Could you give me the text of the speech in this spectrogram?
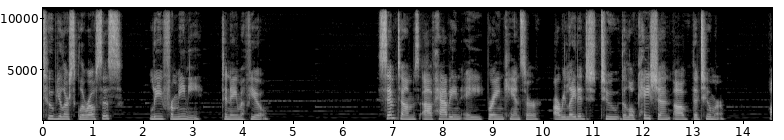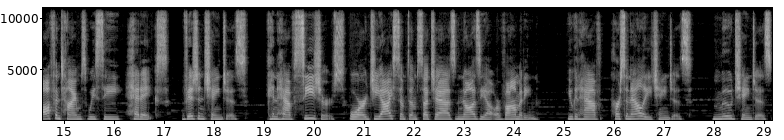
tuberous sclerosis, Li-Fraumeni, to name a few. Symptoms of having a brain cancer are related to the location of the tumor. Oftentimes, we see headaches, vision changes, can have seizures, or GI symptoms such as nausea or vomiting. You can have personality changes, mood changes,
